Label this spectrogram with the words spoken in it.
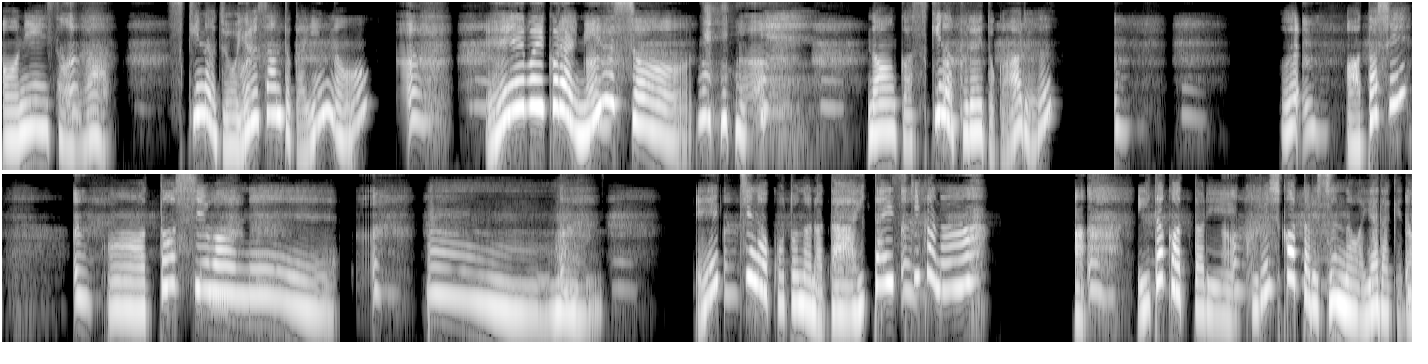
お兄さんは好きな女優さんとかいんの ?AV くらい見るっしょ。なんか好きなプレイとかある？え、あたしあたしはねうーん、エッチなことなら大体好きかな。あ、痛かったり苦しかったりすんのは嫌だけど、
